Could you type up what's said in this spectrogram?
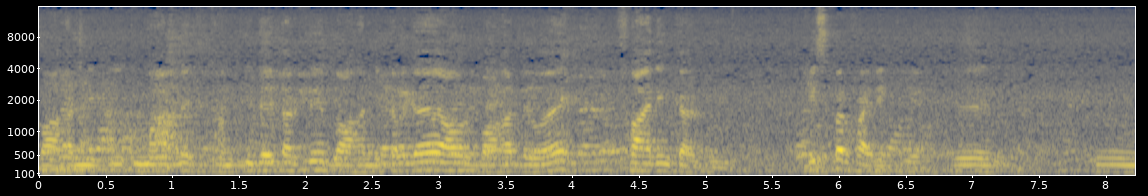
बाहर निकल मारने की धमकी दे करके बाहर निकल गए और बाहर जो है फायरिंग कर दी। किस पर फायरिंग की है हम्म,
